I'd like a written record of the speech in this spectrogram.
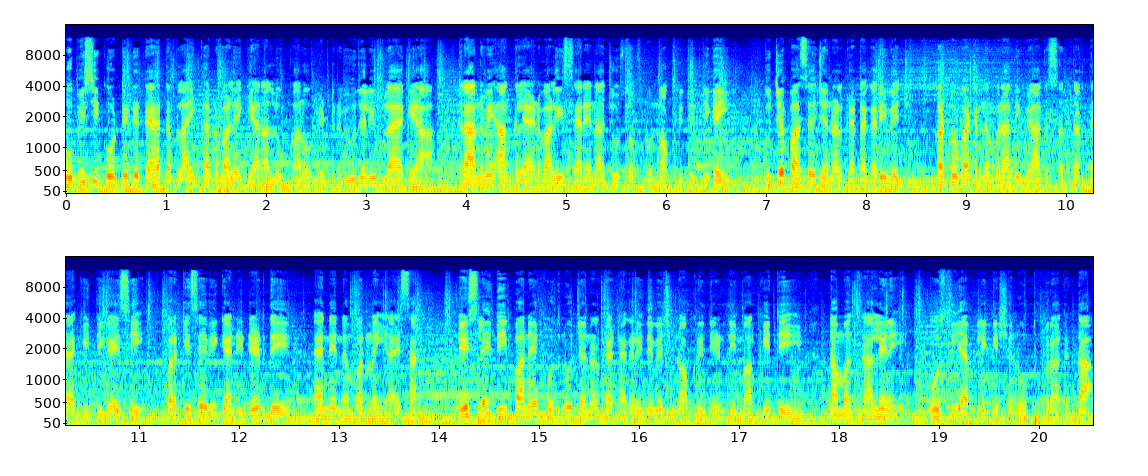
OBC ਕੋਟੇ ਦੇ ਤਹਿਤ ਅਪਲਾਈ ਕਰਨ ਵਾਲੇ 11 ਲੋਕਾਂ ਨੂੰ ਇੰਟਰਵਿਊ ਦੇ ਲਈ ਬੁਲਾਇਆ ਗਿਆ। 93 ਅੰਕ ਲੈਣ ਵਾਲੀ ਸੈਰੇਨਾ ਜੋਸਫ ਨੂੰ ਨੌਕਰੀ ਦਿੱਤੀ ਗਈ। ਦੂਜੇ ਪਾਸੇ ਜਨਰਲ ਕੈਟਾਗਰੀ ਵਿੱਚ ਘੱਟੋ ਘੱਟ ਨੰਬਰਾਂ ਦੀ ਮਿਆਦ 70 ਤੈਅ ਕੀਤੀ ਗਈ ਸੀ, ਪਰ ਕਿਸੇ ਵੀ ਕੈਂਡੀਡੇਟ ਦੇ ਐਨੇ ਨੰਬਰ ਨਹੀਂ ਆਏ ਸਨ। ਇਸ ਲਈ ਦੀਪਾ ਨੇ ਖੁਦ ਨੂੰ ਜਨਰਲ ਕੈਟਾਗਰੀ ਦੇ ਵਿੱਚ ਨੌਕਰੀ ਦੇਣ ਦੀ ਮੰਗ ਕੀਤੀ ਤਾਂ ਮੰਤਰਾਲੇ ਨੇ ਉਸ ਦੀ ਐਪਲੀਕੇਸ਼ਨ ਨੂੰ ਠੁਕਰਾ ਦਿੱਤਾ।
